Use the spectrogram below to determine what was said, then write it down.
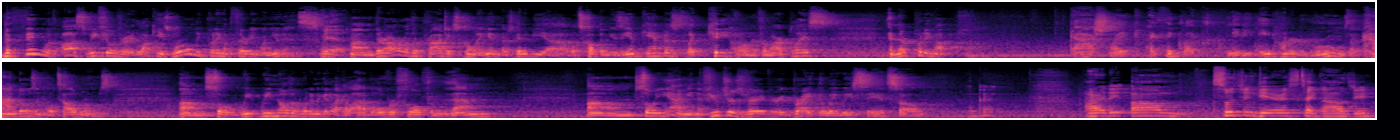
the thing with us, we feel very lucky, is we're only putting up 31 units. Yeah. Um, there are other projects going in. There's going to be a, what's called the museum campus, like kitty corner from our place. and they're putting up, gosh, like I think like maybe 800 rooms, like condos and hotel rooms. Um, so we, we know that we're going to get like a lot of overflow from them. Um, so yeah, I mean the future is very very bright the way we see it. So Okay. Alrighty. Um, switching gears, technology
